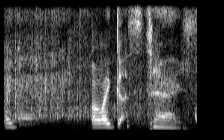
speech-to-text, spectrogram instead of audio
I Oh, I got stars.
